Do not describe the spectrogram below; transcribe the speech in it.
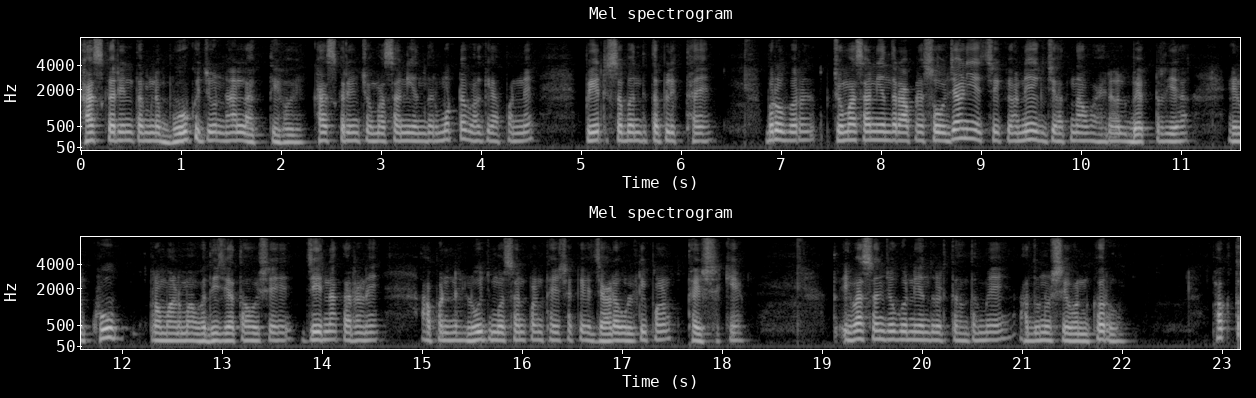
ખાસ કરીને તમને ભૂખ જો ના લાગતી હોય, ખાસ કરીને ચોમાસાની અંદર મોટાભાગે આપણને પેટ સંબંધી તકલીફ થાય. બરાબર? ચોમાસાની અંદર આપણે સૌ જાણીએ છીએ કે અનેક જાતના વાયરલ બેક્ટેરિયા એનું ખૂબ પ્રમાણમાં વધી જતા હોય છે, જેના કારણે આપણને લૂઝ મોશન પણ થઈ શકે, ઝાડા ઉલટી પણ થઈ શકે. તો એવા સંજોગોની અંદર તમે આદુનું સેવન કરો. ફક્ત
